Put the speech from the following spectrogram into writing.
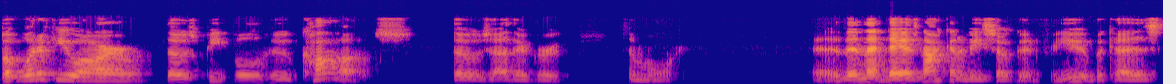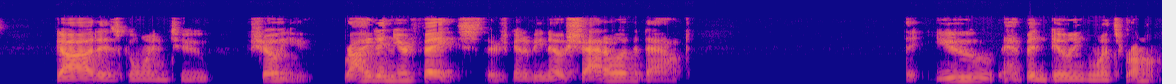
But what if you are those people who cause those other groups to mourn? Uh, then that day is not going to be so good for you because God is going to show you right in your face. There's going to be no shadow of a doubt that you have been doing what's wrong.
